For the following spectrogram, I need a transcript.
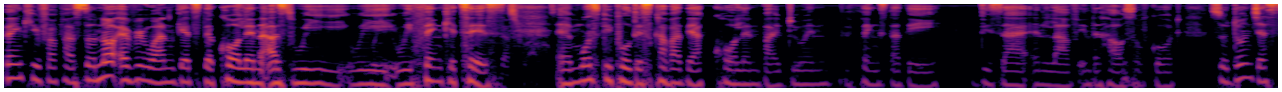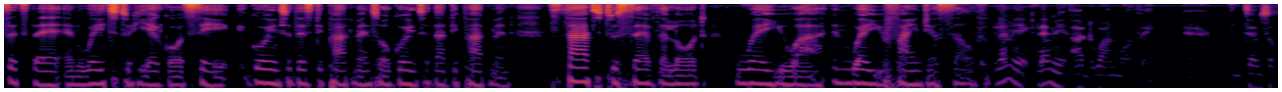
Thank you, Papa. So not everyone gets the calling as we we we think it is. That's right. And most people discover their calling by doing the things that they desire and love in the house of God. So don't just sit there and wait to hear God say, go into this department or go into that department. Start to serve the Lord where you are and where you find yourself. Let me let me add one more thing um, in terms of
